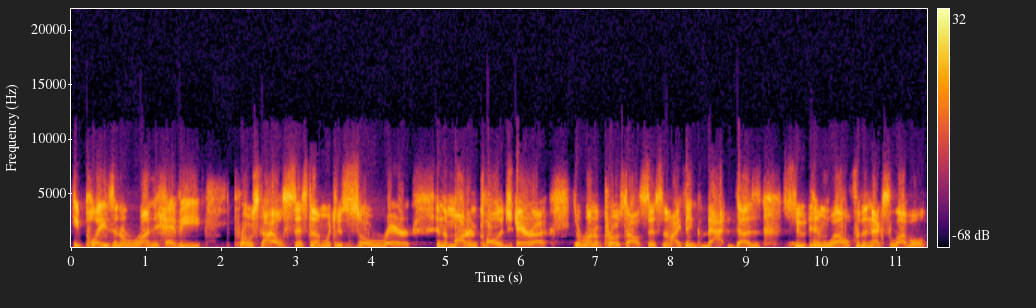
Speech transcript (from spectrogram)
He plays in a run-heavy pro-style system, which is so rare in the modern college era to run a pro-style system. I think that does suit him well for the next level.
